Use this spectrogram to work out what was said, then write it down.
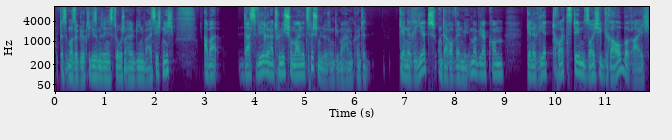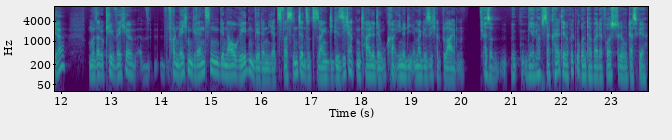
Ob das immer so glücklich ist mit den historischen Analogien, weiß ich nicht. Aber das wäre natürlich schon mal eine Zwischenlösung, die man haben könnte. Generiert, und darauf werden wir immer wieder kommen, generiert trotzdem solche Graubereiche, wo man sagt, okay, welche, von welchen Grenzen genau reden wir denn jetzt? Was sind denn sozusagen die gesicherten Teile der Ukraine, die immer gesichert bleiben? Also mir läuft da kalt den Rücken runter bei der Vorstellung, dass wir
